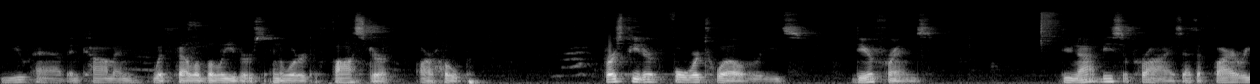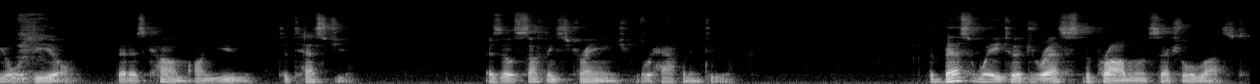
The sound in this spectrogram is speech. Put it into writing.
you have in common with fellow believers in order to foster our hope. 1 Peter 4:12 reads, "Dear friends, do not be surprised at the fiery ordeal that has come on you to test you, as though something strange were happening to you. The best way to address the problem of sexual lust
